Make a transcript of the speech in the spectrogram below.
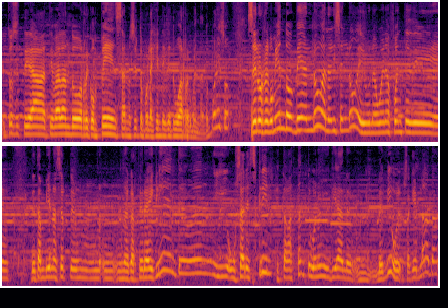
Entonces te, da, te va dando recompensas, ¿no es cierto?, por la gente que tú vas recomendando. Por eso se los recomiendo, véanlo, analícenlo. Es una buena fuente de, de también hacerte una cartera de cliente y usar Skrill, que está bastante bueno. hoy día les, digo, saqué plata.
